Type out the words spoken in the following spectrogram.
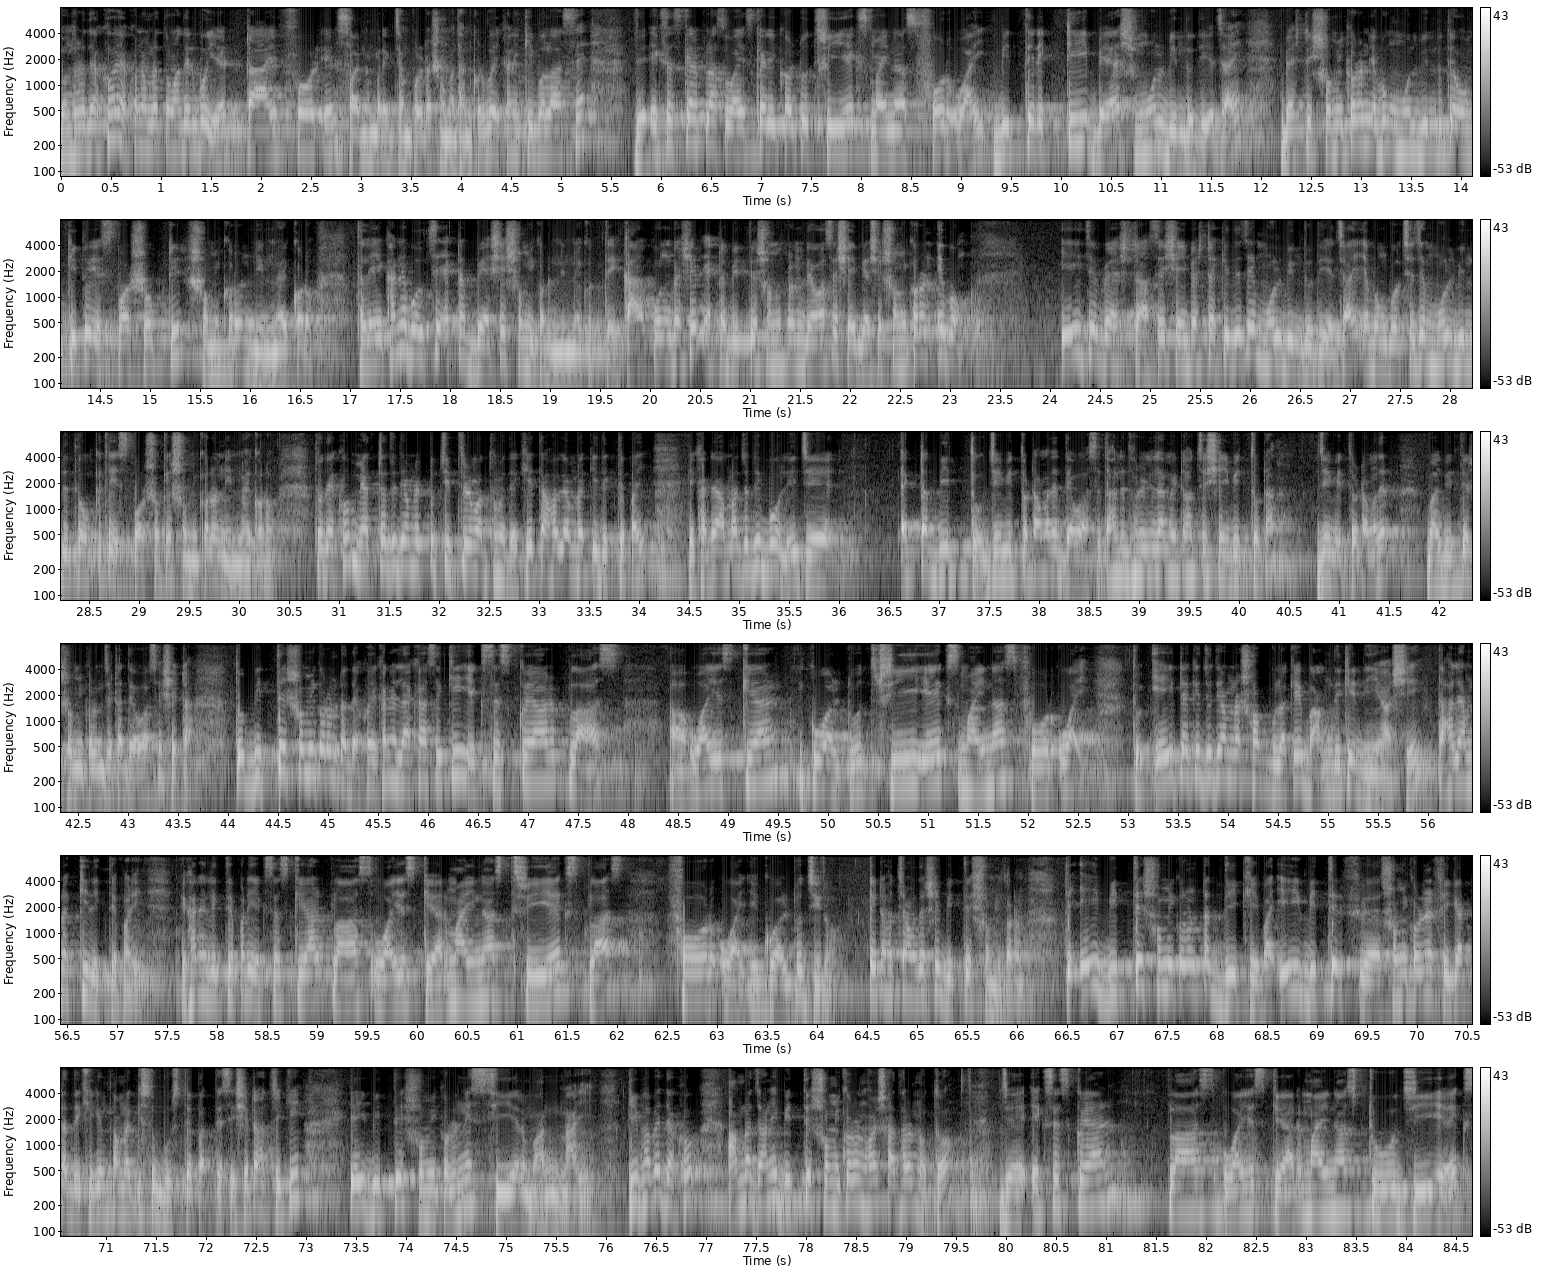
বন্ধুরা দেখো, এখন আমরা তোমাদের বইয়ের টাইপ ফোর এর ছয় নম্বর এক্সাম্পলটা সমাধান করব। এখানে কি বলা আছে? যে X square plus Y square equal to three X minus four Y বৃত্তের একটি ব্যাস মূল বিন্দু দিয়ে যায়। ব্যাসটির সমীকরণ এবং মূল বিন্দুতে অঙ্কিত স্পর্শকটির সমীকরণ নির্ণয় করো। তাহলে এখানে বলছে একটা ব্যাসের সমীকরণ নির্ণয় করতে। কোন ব্যাসের? একটা বৃত্তের সমীকরণ দেওয়া আছে, সেই ব্যাসের সমীকরণ এবং এই যে ব্যাসটা আছে, সেই ব্যাসটা কি দিয়েছে? মূল বিন্দু দিয়ে যায় এবং বলছে যে মূল বিন্দুতে অঙ্কিত স্পর্শকের সমীকরণ নির্ণয় করো। তো দেখো, ম্যাথটা যদি আমরা একটু চিত্রের মাধ্যমে দেখি, তাহলে আমরা কি দেখতে পাই? এখানে আমরা যদি বলি যে একটা বৃত্ত, যে বৃত্তটা আমাদের দেওয়া আছে, তাহলে ধরে নিলাম এটা হচ্ছে সেই বৃত্তটা, যে বৃত্তটা আমাদের বা বৃত্তের সমীকরণ যেটা দেওয়া আছে সেটা। তো বৃত্তের সমীকরণটা দেখো, এখানে লেখা আছে কি? X square plus Y square equal to three X minus four Y তো এইটাকে যদি আমরা সবগুলোকে বাম দিকে নিয়ে আসি, তাহলে আমরা কি লিখতে পারি? এখানে লিখতে পারি X square plus Y square minus three X plus four Y equal to zero এটা হচ্ছে আমাদের সেই বৃত্তের সমীকরণ। তো এই বৃত্তের সমীকরণটা দেখে বা এই বৃত্তের সমীকরণের ফিগারটা দেখে কিন্তু আমরা কিছু বুঝতে পারতেছি। সেটা হচ্ছে কি, এই বৃত্তের সমীকরণে সি এর মান নাই। কীভাবে? দেখো, আমরা জানি বৃত্তের সমীকরণ হয় সাধারণত যে X square plus Y square minus two G X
